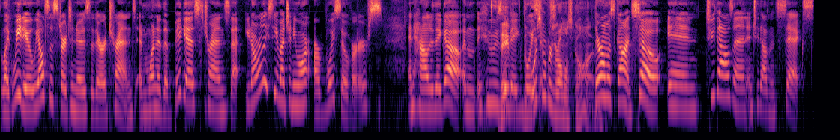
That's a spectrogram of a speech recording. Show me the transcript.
like we do, we also start to notice that there are trends. Mm-hmm. And one of the biggest trends that you don't really see much anymore are voiceovers. And how do they go? And who's the They've- big the voiceovers? voiceovers are almost gone. They're almost gone. So in 2000 and 2006,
